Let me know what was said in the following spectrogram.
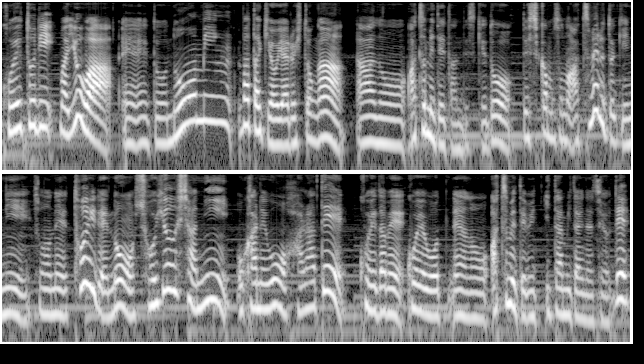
声取り、まあ要は、えっ、ー、と、農民畑をやる人が、あの、集めてたんですけど、で、しかもその集める時に、そのね、トイレの所有者にお金を払って声だめ、声をね、あの集めていたみたいなんですよ。で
